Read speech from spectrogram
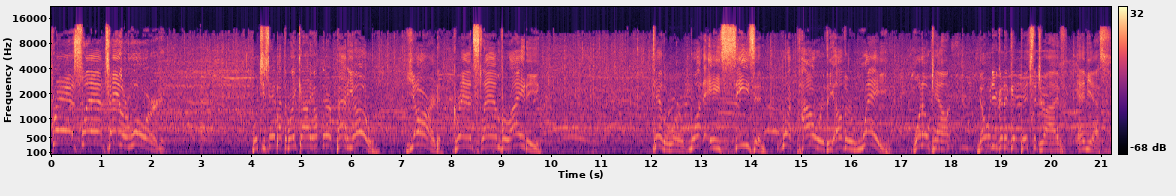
Grand slam, Taylor Ward. What'd you say about the right guy up there? Patio. Yard. Grand slam variety. Taylor Ward, what a season. What power the other way. 1-0 count. Knowing you're going to get a pitch to drive. And yes,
